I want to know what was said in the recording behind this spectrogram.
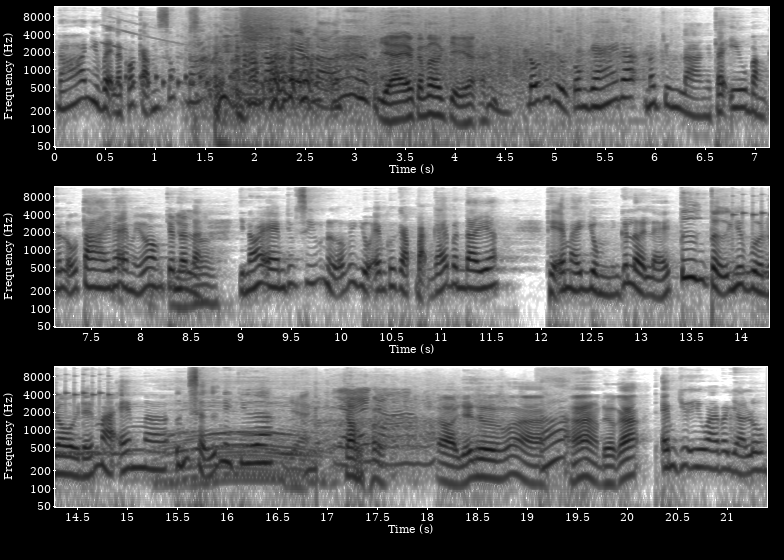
Đó như vậy là có cảm xúc đó. Ai nói với em là dạ em cảm ơn chị ạ. Đối với người con gái đó nói chung là người ta yêu bằng cái lỗ tai đó em hiểu không? Cho Dạ nên là vâng. chị nói em chút xíu nữa. Ví dụ em có gặp bạn gái bên đây á thì em hãy dùng những cái lời lẽ tương tự như vừa rồi để mà em ờ, ứng xử nghe chưa dạ ơi. ờ dễ thương quá à Đó. à được á em chưa yêu ai bao giờ luôn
